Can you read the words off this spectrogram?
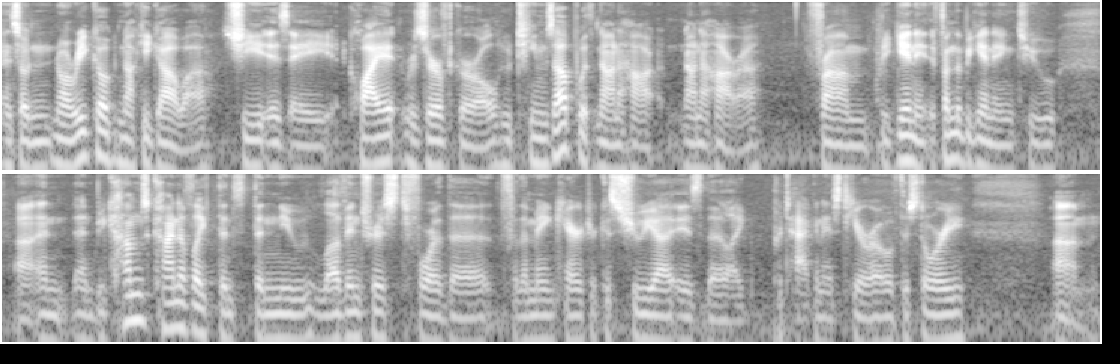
and so Noriko Nakagawa, she is a quiet, reserved girl who teams up with Nanahara, Nanahara from beginning from the beginning to uh, and and becomes kind of like the the new love interest for the for the main character because Shuya is the like protagonist hero of the story. Um,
